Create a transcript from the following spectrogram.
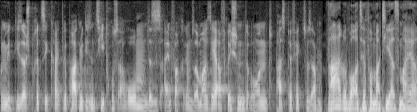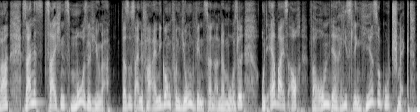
Und mit dieser Spritzigkeit gepaart mit diesen Zitrusaromen, das ist einfach im Sommer sehr erfrischend und passt perfekt zusammen. Wahre Worte von Matthias Meyerer, seines Zeichens Moseljünger. Das ist eine Vereinigung von Jungwinzern an der Mosel und er weiß auch, warum der Riesling hier so gut schmeckt.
